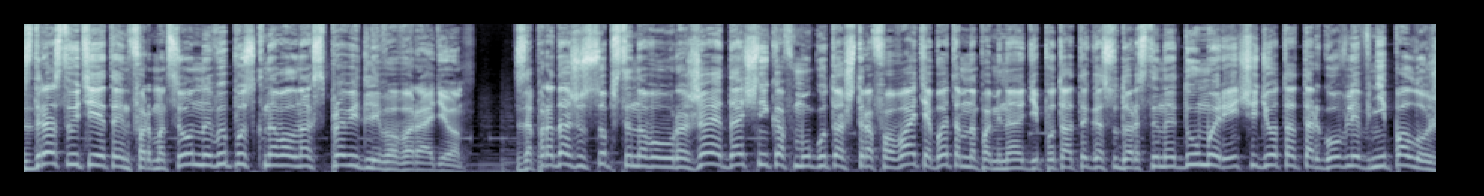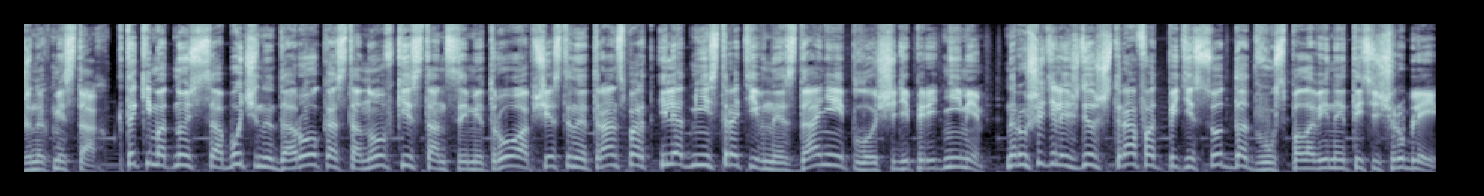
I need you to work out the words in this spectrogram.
Здравствуйте, это информационный выпуск на волнах справедливого радио. За продажу собственного урожая дачников могут оштрафовать, об этом напоминают депутаты Государственной Думы. Речь идет о торговле в неположенных местах. К таким относятся обочины дорог, остановки, станции метро, общественный транспорт или административные здания и площади перед ними. Нарушителей ждет штраф от 500 до 2,5 тысяч рублей.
